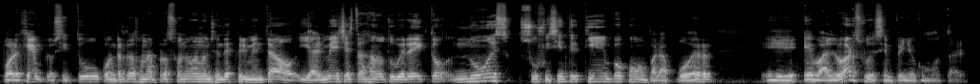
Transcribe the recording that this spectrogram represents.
Por ejemplo, si tú contratas a una persona, un anunciante experimentado, y al mes ya estás dando tu veredicto, no es suficiente tiempo como para poder eh, evaluar su desempeño como tal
